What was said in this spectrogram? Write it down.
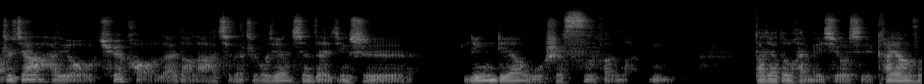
之家还有缺口来到了阿奇的直播间，现在已经是零点五十四分了，嗯，大家都还没休息，看样子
